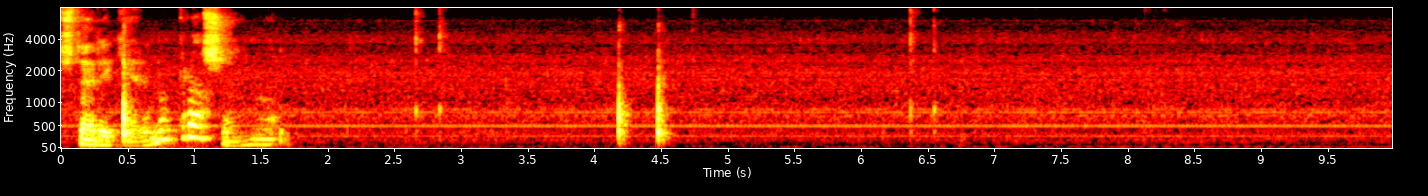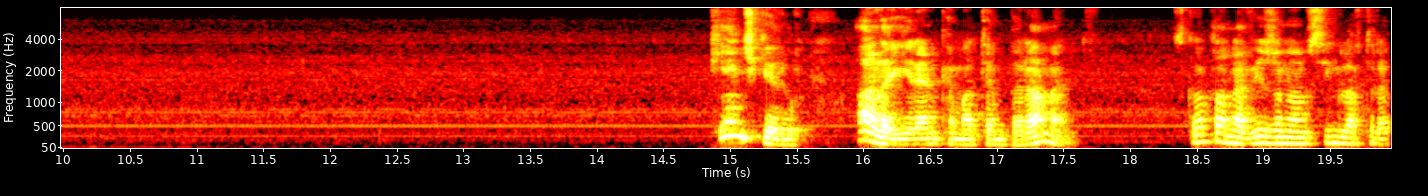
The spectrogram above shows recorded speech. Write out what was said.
Cztery kiery. No proszę. No. Pięć kierów. Ale Irenka ma temperament. Skąd ona wie, że mam singla w tra-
